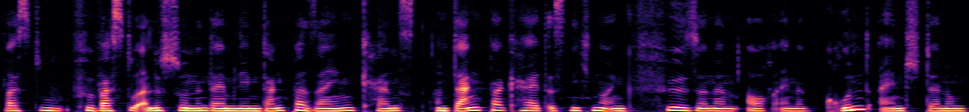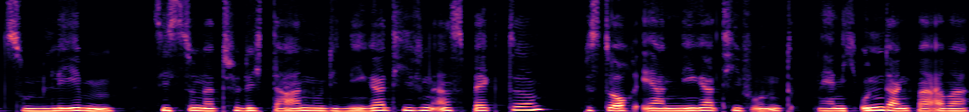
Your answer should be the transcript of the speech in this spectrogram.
was du, für was du alles schon in deinem Leben dankbar sein kannst. Und Dankbarkeit ist nicht nur ein Gefühl, sondern auch eine Grundeinstellung zum Leben. Siehst du natürlich da nur die negativen Aspekte, bist du auch eher negativ und, ja, nicht undankbar, aber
